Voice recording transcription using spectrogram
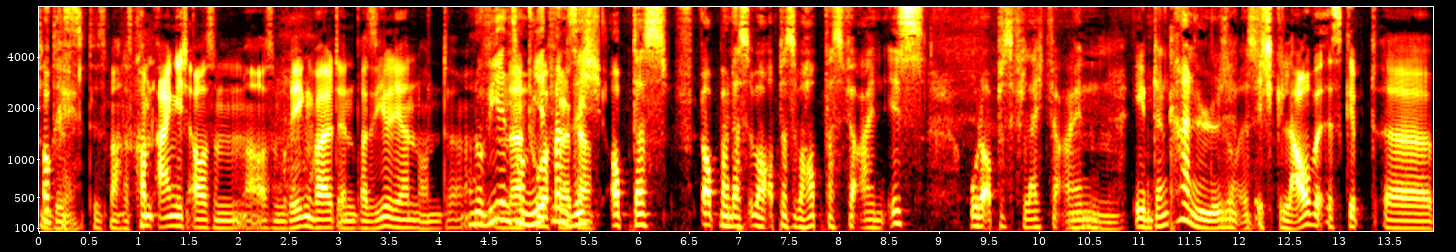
die Okay. das, das machen. Das kommt eigentlich aus dem, aus dem Regenwald in Brasilien und äh, Nur wie informiert man sich, ob das, ob man das überhaupt, ob das überhaupt was für einen ist oder ob das vielleicht für einen eben dann keine Lösung ist? Mhm. Ich glaube, es gibt äh,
